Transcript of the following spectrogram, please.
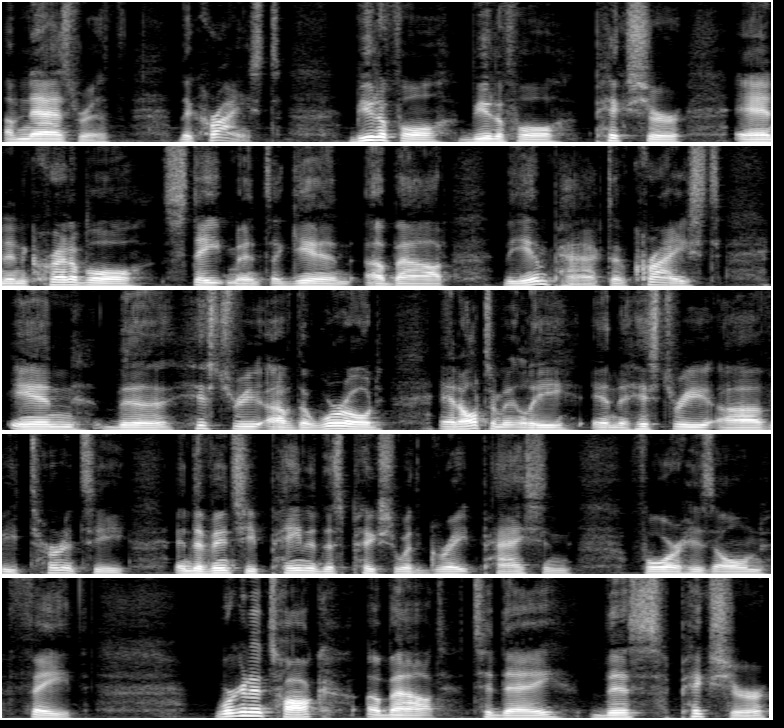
of Nazareth, the Christ. Beautiful, beautiful picture and incredible statement again about the impact of Christ in the history of the world and ultimately in the history of eternity. And Da Vinci painted this picture with great passion for his own faith. We're going to talk about today this picture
